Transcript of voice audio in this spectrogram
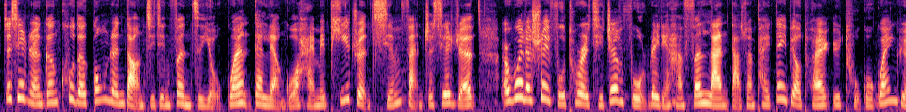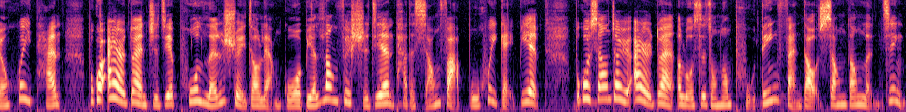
这些人跟库德工人党激进分子有关，但两国还没批准遣返这些人。而为了说服土耳其政府，瑞典和芬兰打算派代表团与土国官员会谈。不过埃尔段直接泼冷水，叫两国别浪费时间，他的想法不会改变。不过相较于埃尔段，俄罗斯总统普丁反倒相当冷静。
